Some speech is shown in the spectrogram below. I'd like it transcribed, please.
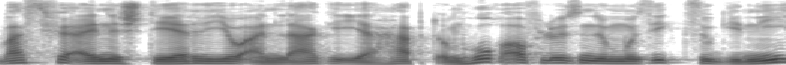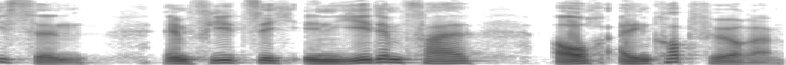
was für eine Stereoanlage ihr habt, um hochauflösende Musik zu genießen, empfiehlt sich in jedem Fall auch ein Kopfhörer.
